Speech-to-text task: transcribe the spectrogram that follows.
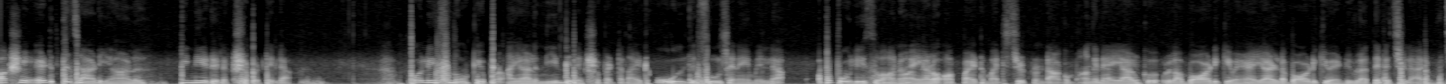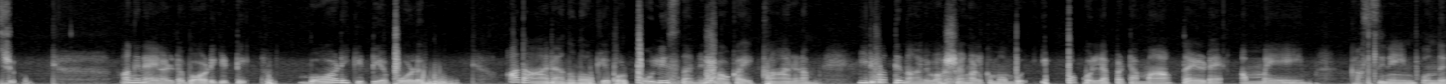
പക്ഷേ എടുത്തു ചാടിയ ആൾ പിന്നീട് രക്ഷപ്പെട്ടില്ല. പോലീസ് നോക്കിയപ്പോൾ അയാൾ നീന്തി രക്ഷപ്പെട്ടതായിട്ട് ഒരു സൂചനയുമില്ല. അപ്പോൾ പോലീസ് പറഞ്ഞു അയാൾ ഉറപ്പായിട്ട് മരിച്ചിട്ടുണ്ടാകും. അങ്ങനെ അയാൾക്ക് ഉള്ള ബോഡിക്ക് വേണ്ടി അയാളുടെ ബോഡിക്ക് വേണ്ടിയുള്ള തിരച്ചിൽ ആരംഭിച്ചു. അങ്ങനെ അയാളുടെ ബോഡി കിട്ടി. ബോഡി കിട്ടിയപ്പോൾ അതാരാന്ന് നോക്കിയപ്പോൾ പോലീസ് തന്നെ ഷോക്കായി. കാരണം ഇരുപത്തിനാല് വർഷങ്ങൾക്ക് മുമ്പ് ഇപ്പോൾ കൊല്ലപ്പെട്ട മാർത്തയുടെ അമ്മയെയും കസിനെയും കൊന്ന്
